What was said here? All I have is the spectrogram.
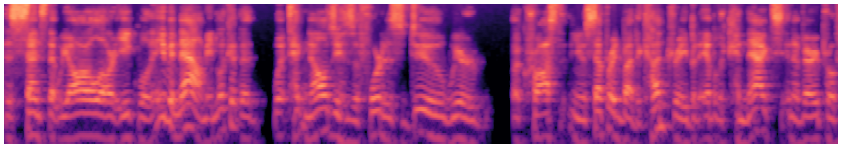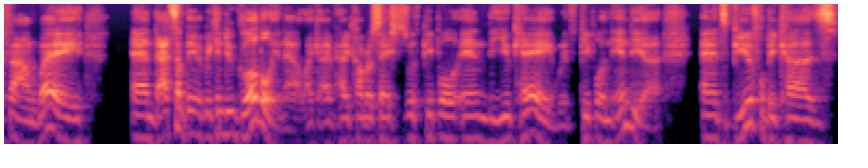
the sense that we all are equal. And even now, I mean, look at the what technology has afforded us to do. We're across, you know, separated by the country, but able to connect in a very profound way. And that's something that we can do globally now. Like I've had conversations with people in the UK, with people in India, and it's beautiful because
